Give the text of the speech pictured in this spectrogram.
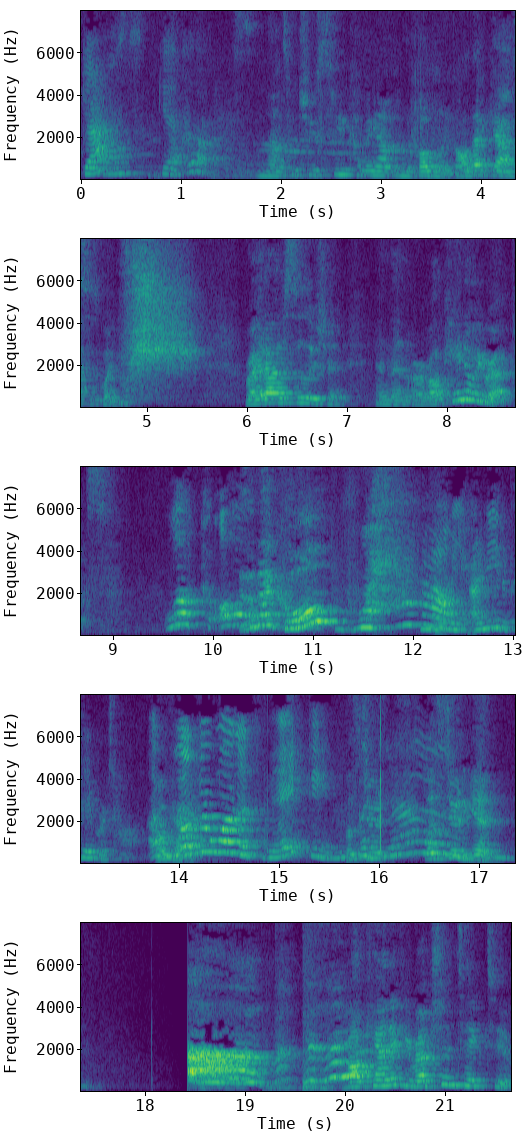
Gas? Yeah. And that's what you see coming out in the bubbling. All that gas is going whoosh, right out of solution. And then our volcano erupts. Look. Oh. Isn't that cool? Wow. Mommy, I need a paper towel. I Okay. wonder what it's making. Let's do it. Let's do it again. Volcanic eruption, take two.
